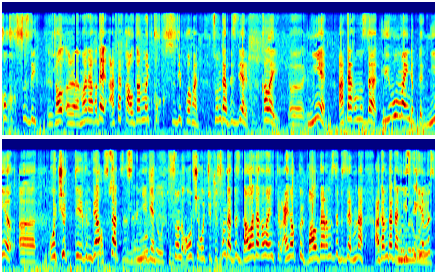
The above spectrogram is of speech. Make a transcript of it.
құқықсыз дейді. Ә, манағыдай атаққа аудармайды құқықсыз деп қойған. Сонда біздер қалай ә, не атағымызда үй болмайын деп тұр не ә, очередьтегінде алып тастады неден? сонда общий очередь сонда біз далада қалайын деп тұр айналып келіп балдарымызды біздер мына адамдардан бойы. естігенбіз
